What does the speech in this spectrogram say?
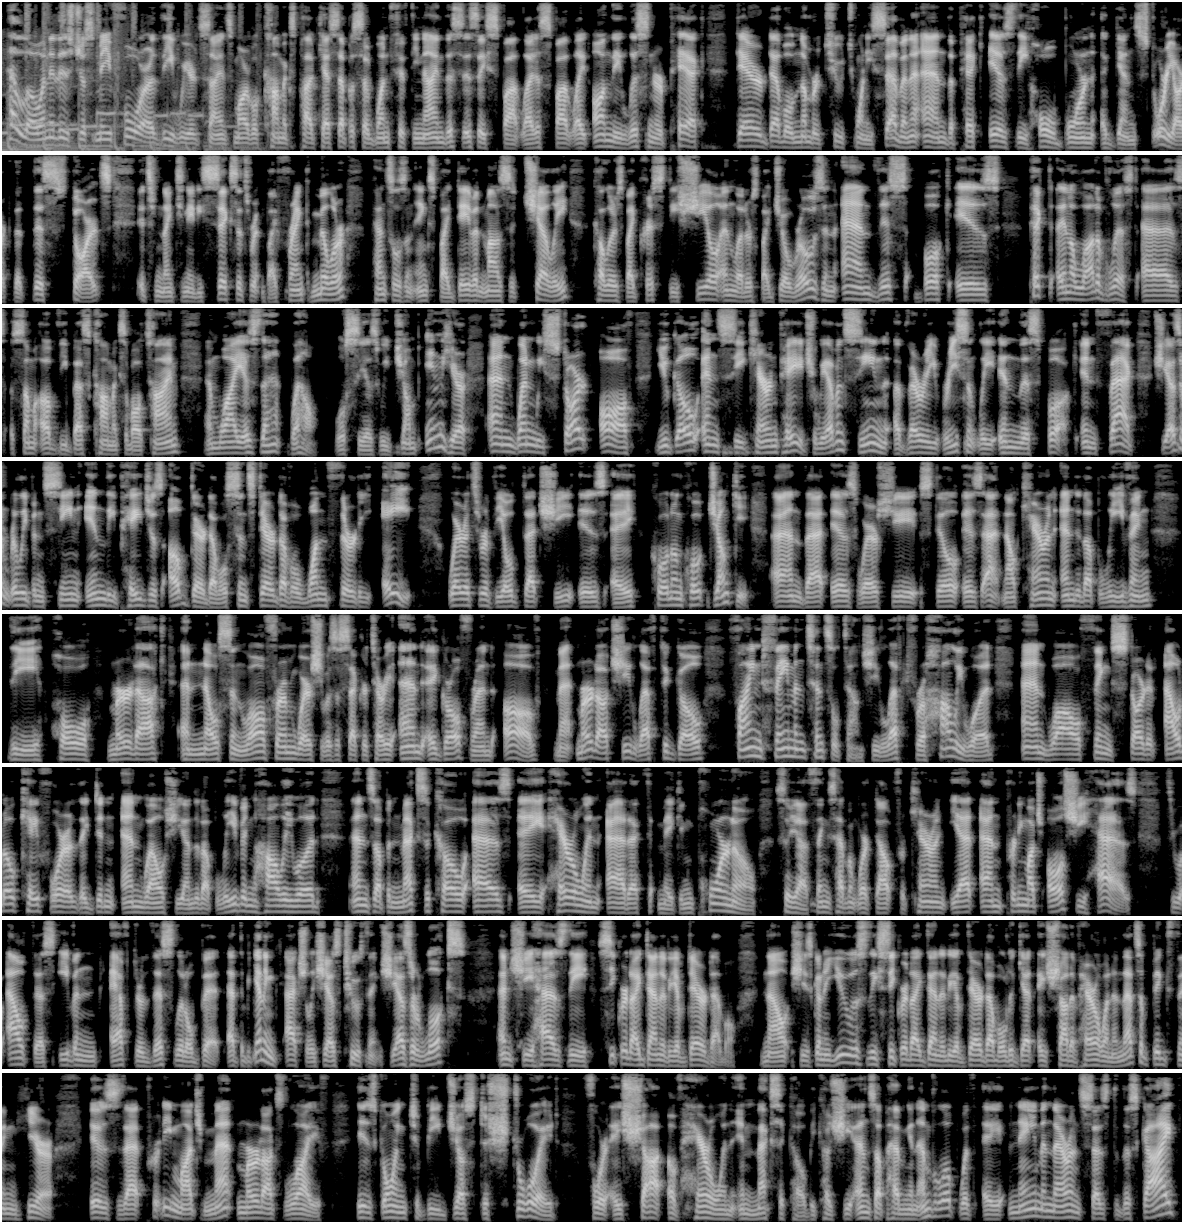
Hello, and it is just me for the Weird Science Marvel Comics Podcast, episode 159. This is a spotlight, a spotlight on the listener pick, Daredevil number 227, and the pick is the whole Born Again story arc that this starts. It's from 1986. It's written by Frank Miller, pencils and inks by David Mazzucchelli, colors by Christie Scheele, and letters by Joe Rosen. And this book is picked in a lot of lists as some of the best comics of all time. And why is that? Well, we'll see as we jump in here. And when we start off, you go and see Karen Page, who we haven't seen uh, very recently in this book. In fact, she hasn't really been seen in the pages of Daredevil since Daredevil 138, where it's revealed that she is a quote unquote junkie. And that is where she still is at. Now, Karen ended up leaving the whole Murdock and Nelson law firm where she was a secretary and a girlfriend of Matt Murdock. She left to go find fame in Tinseltown. She left for Hollywood. And while things started out okay for her, they didn't end well. She ended up leaving Hollywood ends up in Mexico as a heroin addict making porno. So, yeah, things haven't worked out for Karen yet. And pretty much all she has throughout this, even after this little bit, at the beginning, actually, she has two things. She has her looks and she has the secret identity of Daredevil. Now, she's going to use the secret identity of Daredevil to get a shot of heroin. And that's a big thing here is that pretty much Matt Murdock's life is going to be just destroyed for a shot of heroin in Mexico because she ends up having an envelope with a name in there and says to this guy,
